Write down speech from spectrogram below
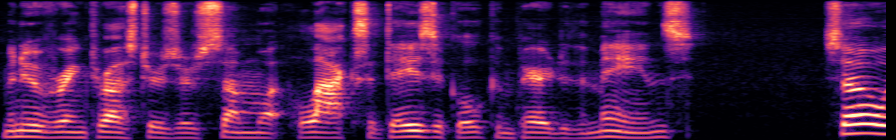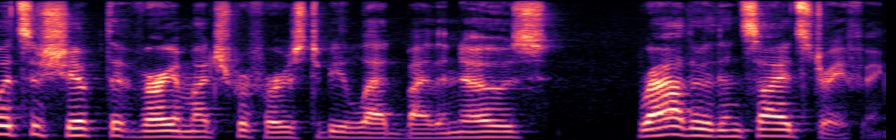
Maneuvering thrusters are somewhat lackadaisical compared to the mains, so it's a ship that very much prefers to be led by the nose, rather than side strafing.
